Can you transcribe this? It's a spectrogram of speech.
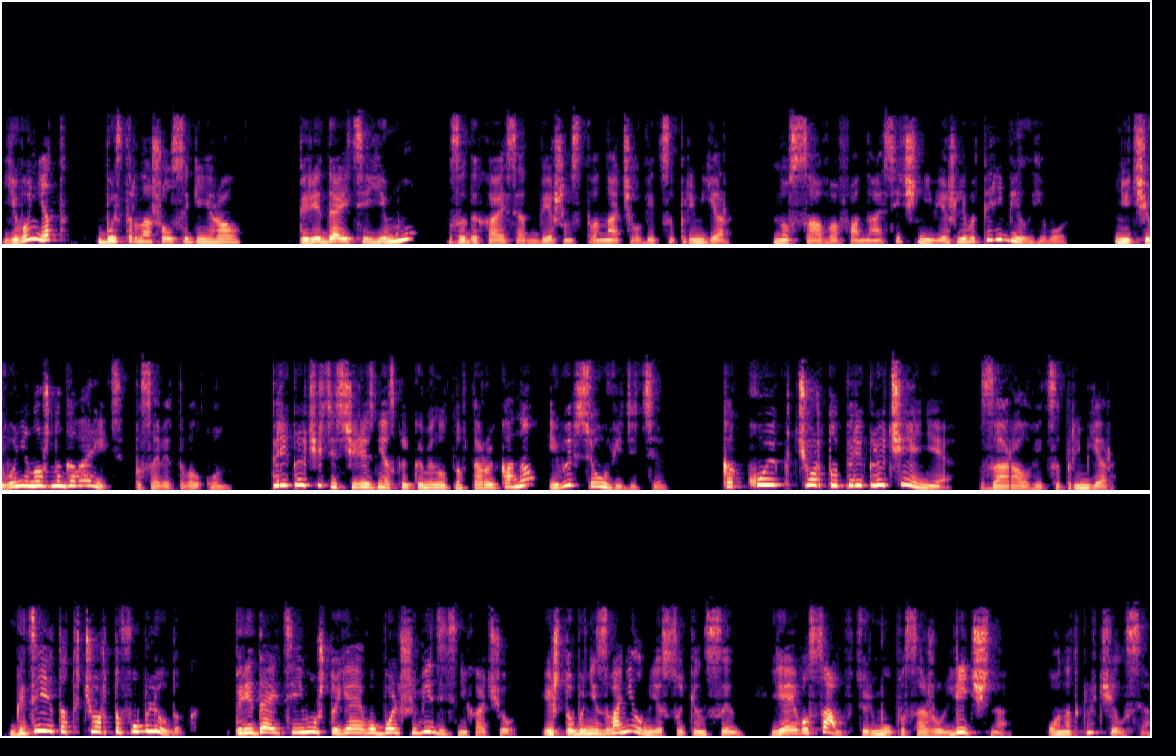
«Его нет», — быстро нашелся генерал. «Передайте ему», — задыхаясь от бешенства, начал вице-премьер. Но Савва Афанасьич невежливо перебил его. «Ничего не нужно говорить», – посоветовал он. «Переключитесь через несколько минут на второй канал, и вы все увидите». «Какое к черту переключение?» – заорал вице-премьер. «Где этот чертов ублюдок? Передайте ему, что я его больше видеть не хочу, и чтобы не звонил мне сукин сын, я его сам в тюрьму посажу, лично!» Он отключился.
